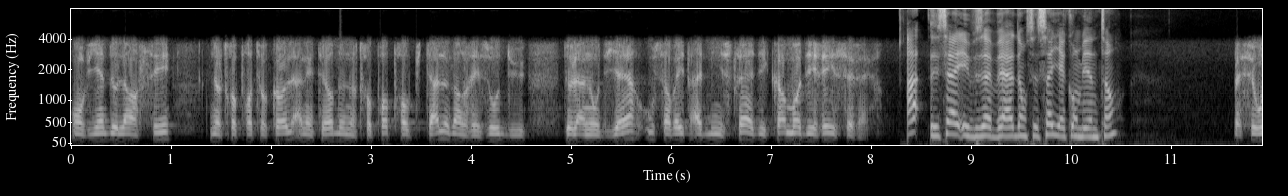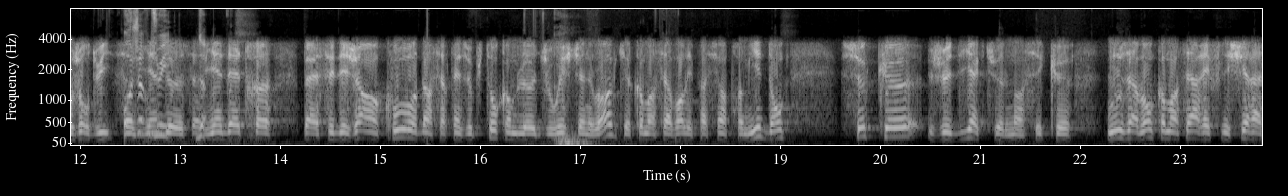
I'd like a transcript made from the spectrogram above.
on, vient de lancer notre protocole à l'intérieur de notre propre hôpital, dans le réseau du, de l'anneau d'hier, où ça va être administré à des cas modérés et sévères. Ah, et ça, et vous avez annoncé ça il y a combien de temps? Ben, c'est aujourd'hui. Aujourd'hui. Ça vient d'être, ben, c'est déjà en cours dans certains hôpitaux comme le Jewish General qui a commencé à voir les patients en premier. Donc, ce que je dis actuellement, c'est que nous avons commencé à réfléchir à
